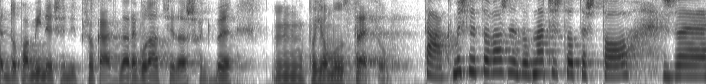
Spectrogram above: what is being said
y, dopaminy, czyli przy okazji na regulację też choćby mm, poziomu stresu. Tak, myślę, co ważne zaznaczyć, to też to, że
